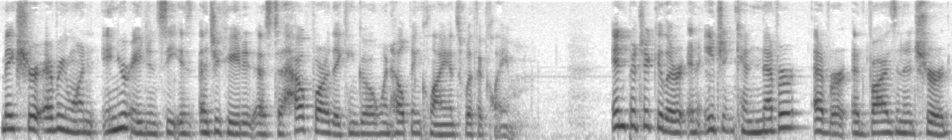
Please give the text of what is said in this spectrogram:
make sure everyone in your agency is educated as to how far they can go when helping clients with a claim. In particular, an agent can never, ever advise an insured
